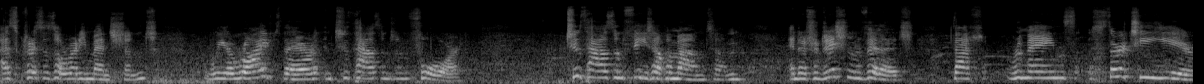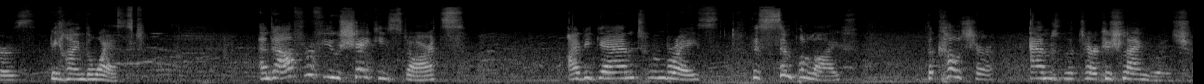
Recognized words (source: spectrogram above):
as Chris has already mentioned, we arrived there in 2004, 2,000 feet up a mountain in a traditional village that remains 30 years behind the West. And after a few shaky starts, I began to embrace this simple life, the culture, and the Turkish language.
